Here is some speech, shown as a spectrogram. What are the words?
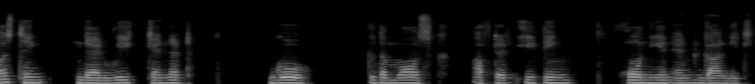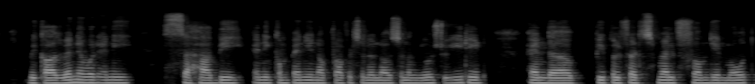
First thing that we cannot go to the mosque after eating onion and garlic because whenever any Sahabi, any companion of Prophet Wasallam used to eat it and the people felt smell from their mouth,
